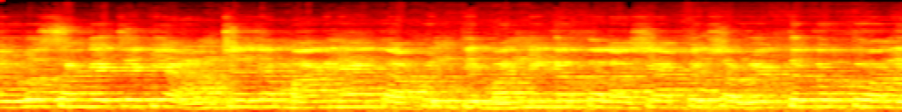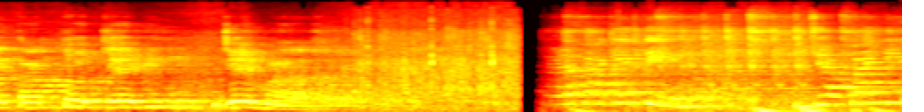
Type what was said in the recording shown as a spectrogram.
एवढंच सांगायचं आहे की आमच्या ज्या मागण्या आहेत आपण ते मान्य करताल अशी अपेक्षा व्यक्त करतो आणि थांबतो. जय हिंद जय महाराष्ट्र. जपानी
